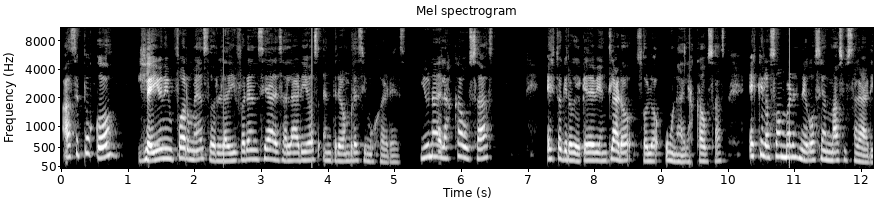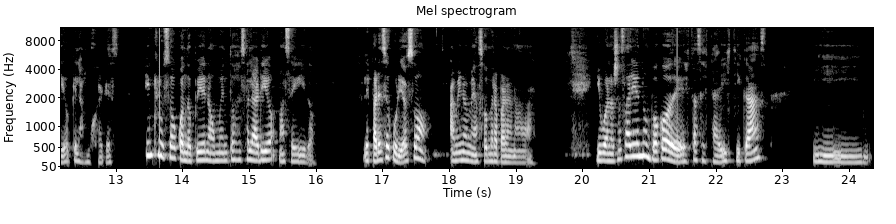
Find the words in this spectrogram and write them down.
Hace poco leí un informe sobre la diferencia de salarios entre hombres y mujeres. Y una de las causas esto quiero que quede bien claro, solo una de las causas, es que los hombres negocian más su salario que las mujeres, incluso cuando piden aumentos de salario más seguido. ¿Les parece curioso? A mí no me asombra para nada. Y bueno, ya saliendo un poco de estas estadísticas y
